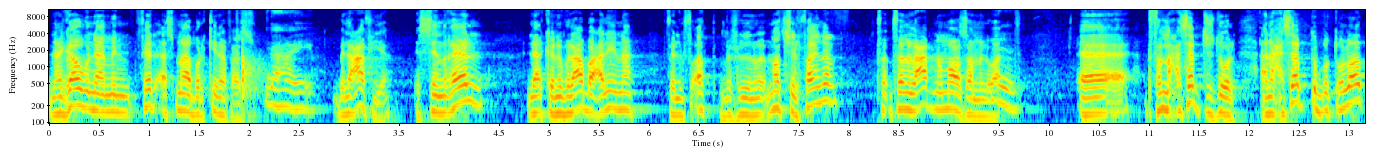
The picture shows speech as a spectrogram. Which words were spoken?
نجونا من فرقة اسمها بوركينا فاسو. بالعافية. السنغال لا كانوا بيلعبوا علينا في في الماتش الفاينل فملعبنا معظم الوقت. آه فما حسبتش دول. أنا حسبت بطولات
